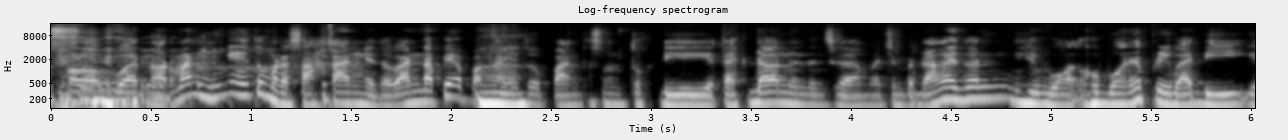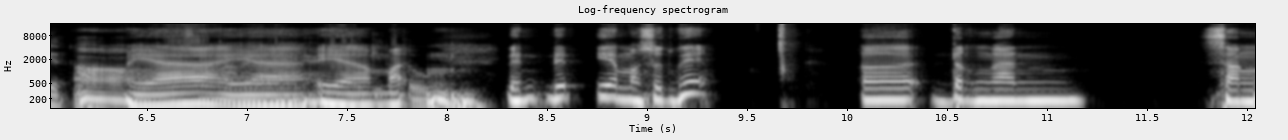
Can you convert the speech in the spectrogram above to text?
kalau buat Norman mungkin itu meresahkan gitu kan tapi apakah Hmm. itu pantas untuk di take down dan segala macam padahal itu kan hubungan hubungannya pribadi gitu Oh. Iya, iya, iya. Gitu. Hmm. Dan, dan iya maksud gue eh, dengan sang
